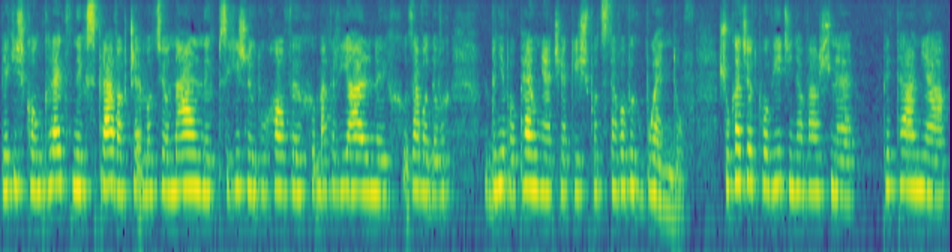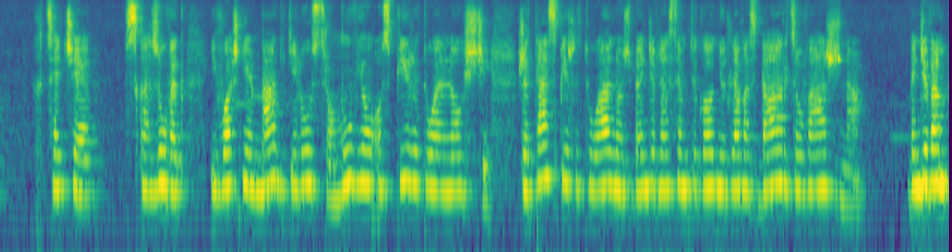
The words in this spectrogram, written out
w jakichś konkretnych sprawach, czy emocjonalnych, psychicznych, duchowych, materialnych, zawodowych, by nie popełniać jakichś podstawowych błędów. Szukacie odpowiedzi na ważne pytania, chcecie wskazówek i właśnie magik i lustro mówią o spirytualności, że ta spirytualność będzie w następnym tygodniu dla Was bardzo ważna. Będzie Wam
